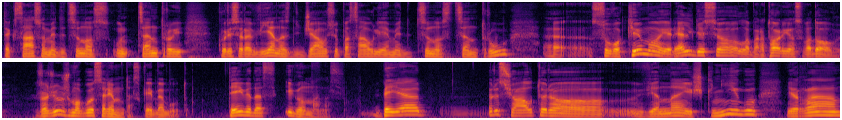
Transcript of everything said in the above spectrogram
Teksaso medicinos centrui, kuris yra vienas didžiausių pasaulyje medicinos centrų, suvokimo ir elgesio laboratorijos vadovui. Žodžiu, žmogus rimtas, kaip bebūtų. Davidas Iglmanas. Beje, kuris šio autorio viena iš knygų yra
